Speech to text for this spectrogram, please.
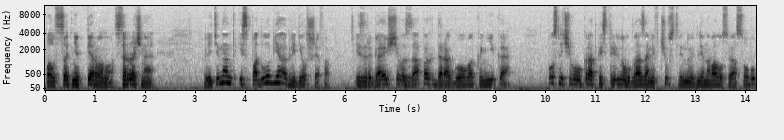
«Полсотни первому! Срочно!» Лейтенант из-под лобья оглядел шефа изрыгающего запах дорогого коньяка, после чего украдкой стрельнул глазами в чувственную длинноволосую особу,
